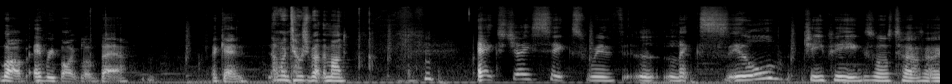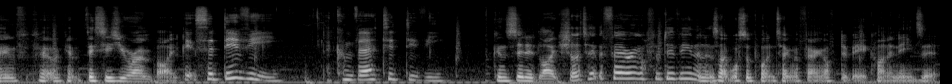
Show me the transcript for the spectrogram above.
well, every bike look better. Again, no one tells you about the mud. XJ6 with Lexil GP exhaust tail. Okay, this is your own bike. It's a divvy. A converted divvy. considered like, should I take the fairing off of Divi? And then it's like, what's the point in taking the fairing off Divi? It kind of needs it.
